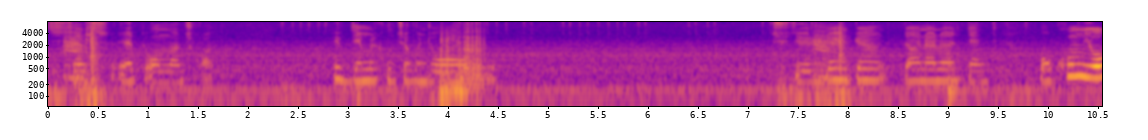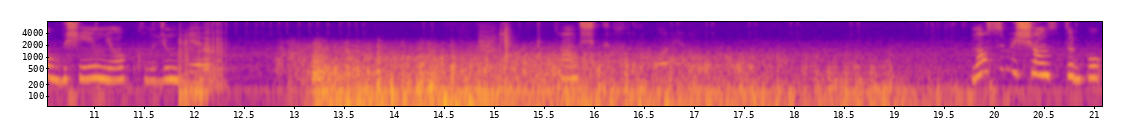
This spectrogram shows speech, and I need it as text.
ses, hep ondan çıkar. Hep demir kılıç yapınca o oldu. Okum yok, bir şeyim yok, kılıcım bile yok. Tam küfürlük var ya. Nasıl bir şanstır bu?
